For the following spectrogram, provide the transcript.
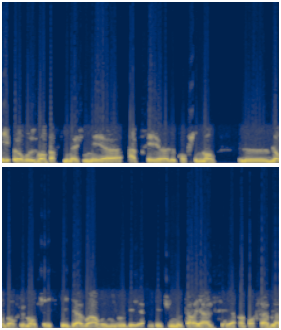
Et heureusement, parce qu'imaginez, euh, après euh, le confinement, le l'engorgement qui risquait d'y avoir au niveau des, études notariales, c'est impensable.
